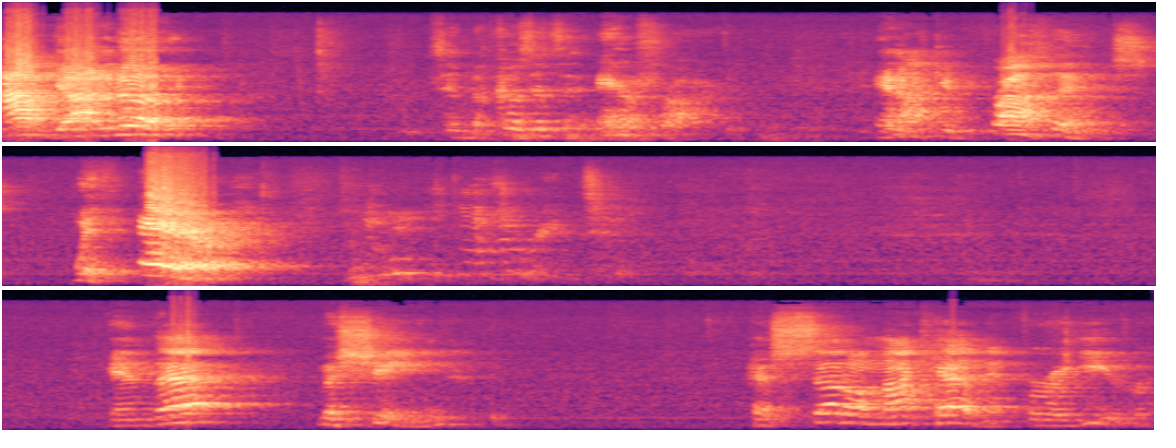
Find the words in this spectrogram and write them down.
I've got an oven. I said, Because it's an air fryer. And I can fry things with air. And that machine has sat on my cabinet for a year,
